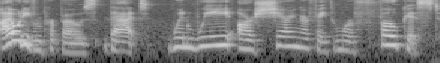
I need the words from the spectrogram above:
i would even propose that when we are sharing our faith and we're focused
